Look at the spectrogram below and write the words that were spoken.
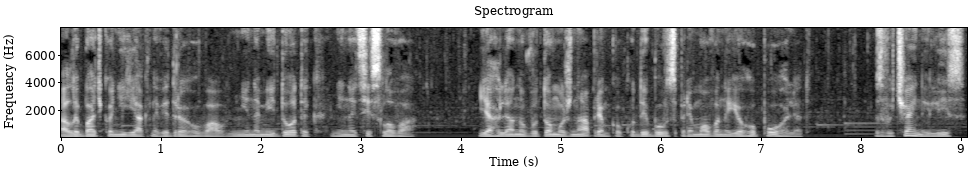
але батько ніяк не відреагував ні на мій дотик, ні на ці слова. Я глянув у тому ж напрямку, куди був спрямований його погляд. Звичайний ліс.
